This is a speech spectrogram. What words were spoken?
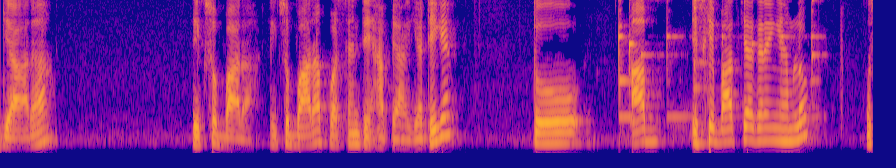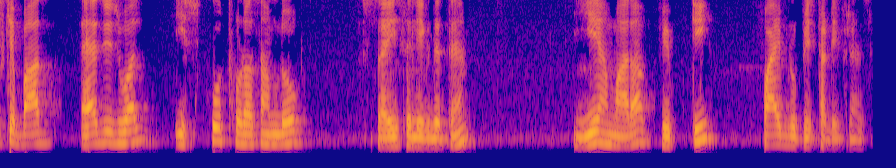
ग्यारह, एक सौ बारह। एक सौ बारह परसेंट यहाँ पे आ गया, ठीक है? तो अब इसके बाद क्या करेंगे हम लोग? उसके बाद एज यूजल इसको थोड़ा सा हम लोग सही से लिख देते हैं। ये हमारा फिफ्टी फाइव रुपीज़ था डिफरेंस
